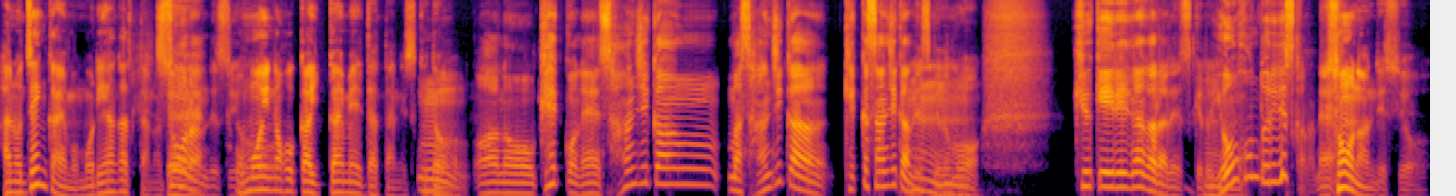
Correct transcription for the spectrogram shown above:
あの、前回も盛り上がったので、そうなんですよ。思いのほか1回目だったんですけど、うんあのー結構ね3時間まあ3時間結果3時間ですけども、休憩入れながらですけど、うん。4本撮りですからね。そうなんですよ。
